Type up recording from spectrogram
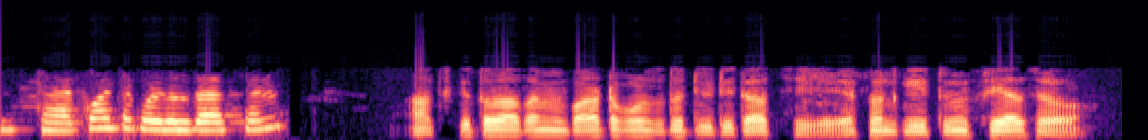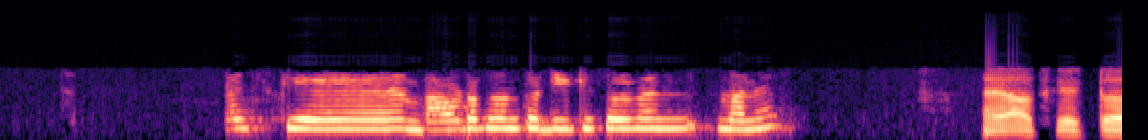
আচ্ছা কয়টা পর্যন্ত আছেন? আজকে তো রাত আমি বারোটা পর্যন্ত ডিউটিতে আছি। এখন কি তুমি ফ্রি আছো? আজকে বারোটা পর্যন্ত ডিউটি করবেন মানে? হ্যাঁ আজকে একটা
